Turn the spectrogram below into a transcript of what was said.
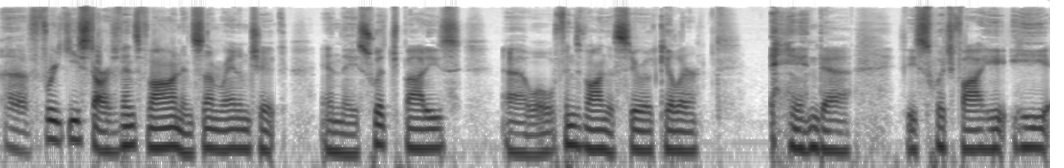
Uh, Freaky stars Vince Vaughn and some random chick, and they switch bodies uh, well, Vince Vaughn's a serial killer, and uh, he switched fire. He he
